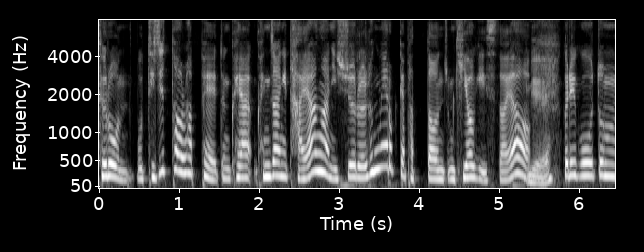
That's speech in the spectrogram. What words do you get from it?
드론, 뭐 디지털 화폐 등 괴- 굉장히 다양한 이슈를 흥미롭게 봤던 좀 기억이 있어요. 예. 그리고 좀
